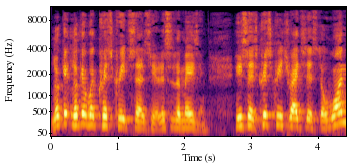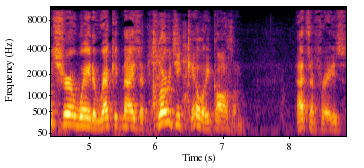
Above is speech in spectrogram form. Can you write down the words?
Look at, look at what Chris Creech says here. This is amazing. He says, Chris Creech writes this, the one sure way to recognize a clergy killer, he calls them, that's a phrase,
